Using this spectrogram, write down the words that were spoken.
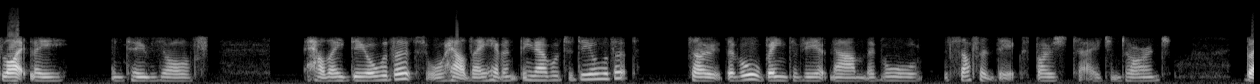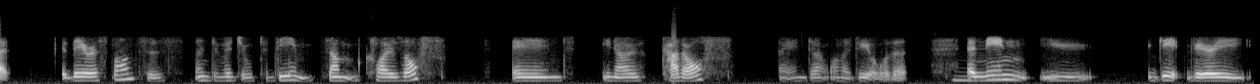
slightly in terms of how they deal with it or how they haven't been able to deal with it. So they've all been to Vietnam, they've all suffered the exposure to Agent Orange, but their response is individual to them. Some close off and, you know, cut off and don't want to deal with it. Mm. And then you get very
